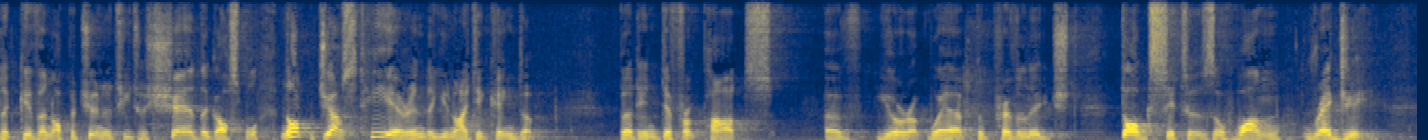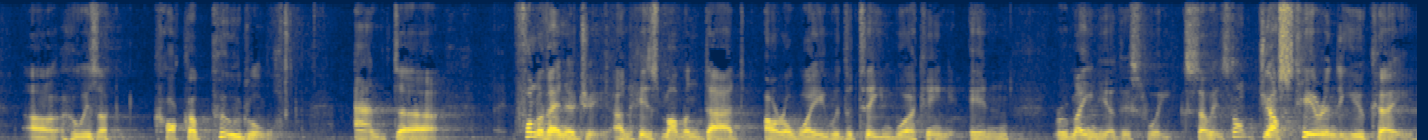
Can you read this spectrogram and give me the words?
that give an opportunity to share the gospel, not just here in the United Kingdom, but in different parts of Europe, where the privileged dog sitters of one Reggie, uh, who is a cocker poodle and uh, full of energy, and his mum and dad are away with the team working in Romania this week. So it's not just here in the UK,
